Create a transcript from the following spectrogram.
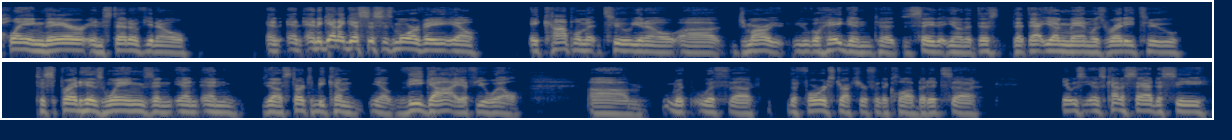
playing there instead of you know and and and again i guess this is more of a you know a compliment to you know uh Jamarra Hagen to, to say that you know that this that that young man was ready to to spread his wings and and and you know start to become you know the guy if you will um with with uh the forward structure for the club but it's uh it was it was kind of sad to see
